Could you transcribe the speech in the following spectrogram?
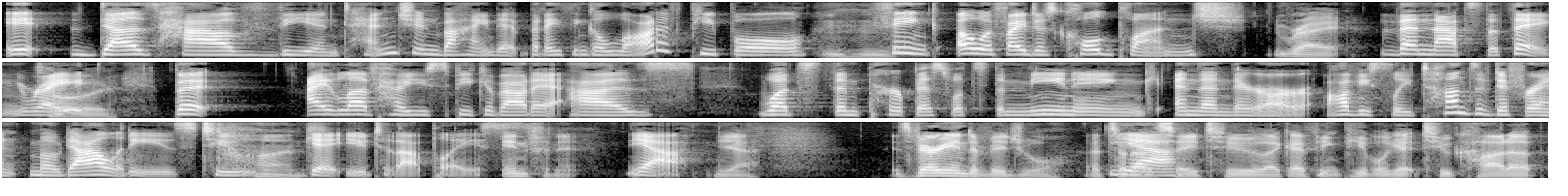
it does have the intention behind it but i think a lot of people Mm-hmm. think oh if i just cold plunge Right. then that's the thing right Totally. but i love how you speak about it as what's the purpose what's the meaning and then there are obviously tons of different modalities to Tons. get you to that place Infinite. yeah Yeah. It's very individual. That's what Yeah. I'd say too. Like I think people get too caught up,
